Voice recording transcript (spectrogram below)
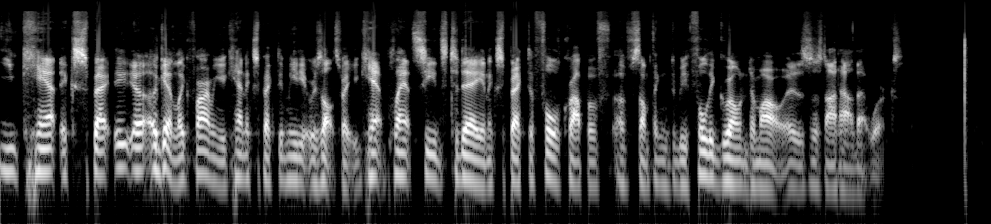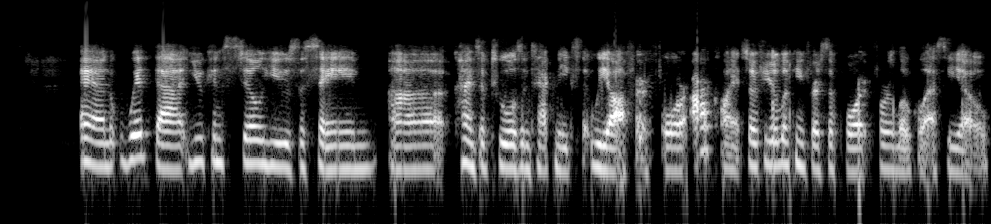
you can't expect uh, again like farming you can't expect immediate results right? You can't plant seeds today and expect a full crop of, of something to be fully grown tomorrow. It's just not how that works. And with that, you can still use the same uh, kinds of tools and techniques that we offer for our clients. So if you're looking for support for local SEO,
